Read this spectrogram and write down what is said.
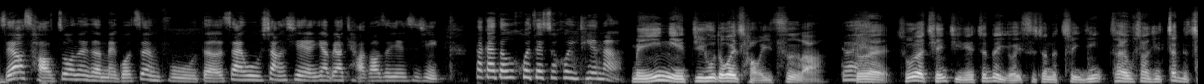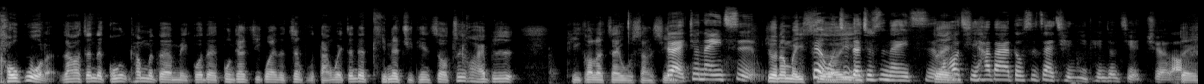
只要炒作那个美国政府的债务上限要不要调高这件事情，大概都会在最后一天呐、每一年几乎都会炒一次啦。对不对？除了前几年真的有一次真的是已经债务上限真的超过了，然后真的公他们的美国的公家机关的政府单位真的停了几天之后，最后还不是提高了债务上限？对，，就那一次。就那么一次对，我记得就是那一次，然后其他大家都是在前几天就解决了。对，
